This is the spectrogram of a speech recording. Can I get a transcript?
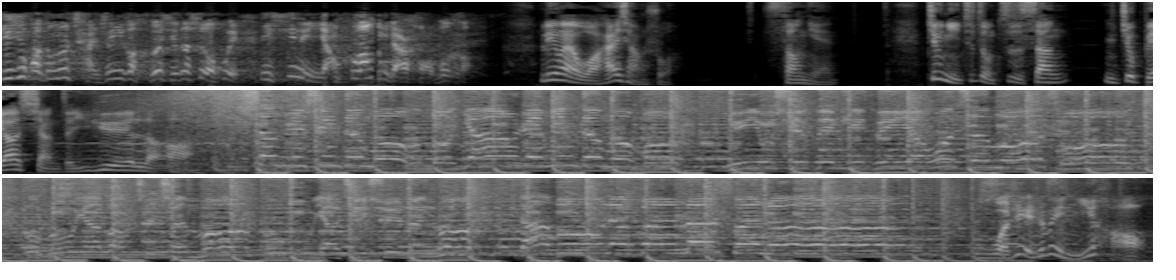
一句话都能产生一个和谐的社会，你心里阳光一点好不好？另外，我还想说，骚年，就你这种智商，你就不要想着约了啊。伤人心的默默，要人命的默默。女友学会劈腿，要我怎么做？我不要保持沉默，不要继续沦落，大不了分了算了。我这也是为你好，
